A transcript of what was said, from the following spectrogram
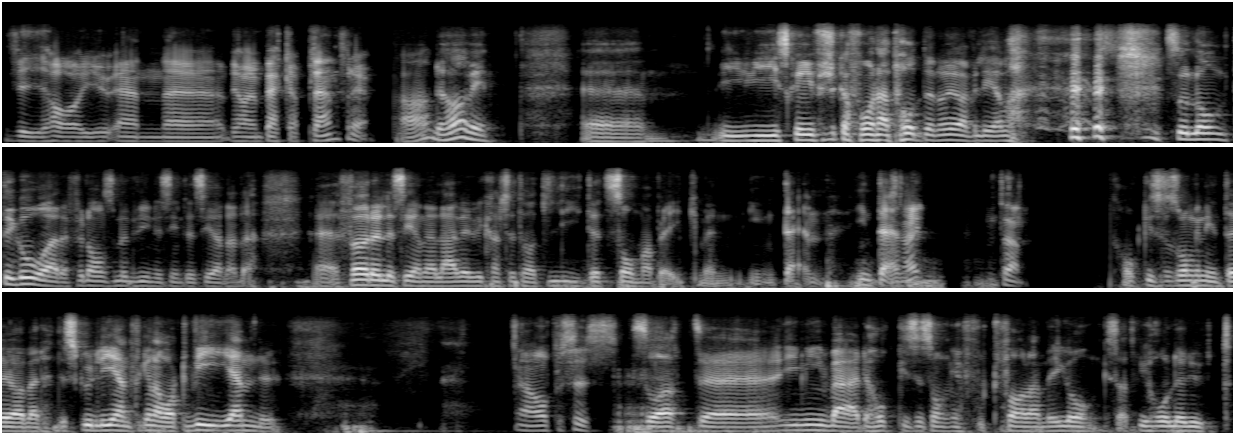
Vi har ju en, eh, vi har en backup plan för det. Ja, det har vi. Eh, vi, vi, ska ju försöka få den här podden att överleva så långt det går för de som är Brynäs-intresserade. Eh, förr eller senare lär vi kanske ta ett litet sommarbreak, men inte än. Inte än. Nej, inte än. Hockeysäsongen är inte över. Det skulle egentligen ha varit VM nu. Ja, precis. Så att eh, i min värld är hockeysäsongen fortfarande igång så att vi håller ut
